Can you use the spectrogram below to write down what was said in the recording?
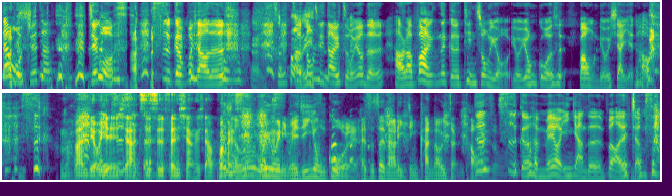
但我觉得，结果 四个不晓得 这东西到底怎么用的。好了，不然那个听众有有用过，是帮我们留一下言好了。四个麻烦留言一下，知识分享一下。不好意思，我以为你们已经用过了，还是在哪里已经看到一整套？就是四个很没有营养的人，不知道在讲什么。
